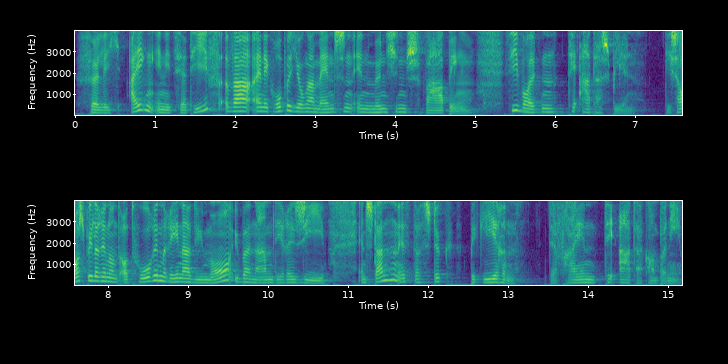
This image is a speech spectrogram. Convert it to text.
Völlig eigeninitiativ war eine Gruppe junger Menschen in München-Schwabing. Sie wollten Theater spielen. Die Schauspielerin und Autorin Rena Dumont übernahm die Regie. Entstanden ist das Stück Begehren der Freien Theaterkompanie.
